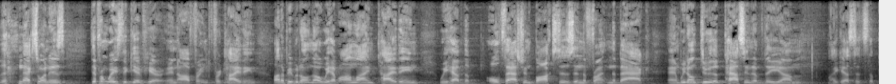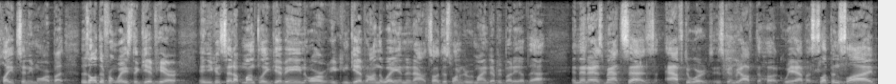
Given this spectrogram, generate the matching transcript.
the next one is different ways to give here in offering for tithing. A lot of people don't know we have online tithing. We have the old fashioned boxes in the front and the back. And we don't do the passing of the, um, I guess it's the plates anymore, but there's all different ways to give here. And you can set up monthly giving or you can give on the way in and out. So I just wanted to remind everybody of that. And then, as Matt says, afterwards is going to be off the hook. We have a slip and slide.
